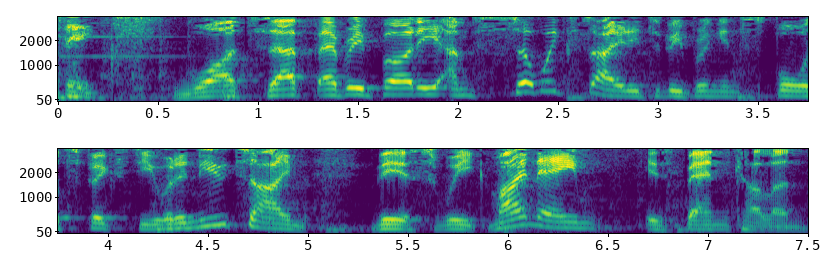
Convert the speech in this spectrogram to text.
Fix. What's up, everybody? I'm so excited to be bringing Sports Fix to you at a new time this week. My name is Ben Cullen.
